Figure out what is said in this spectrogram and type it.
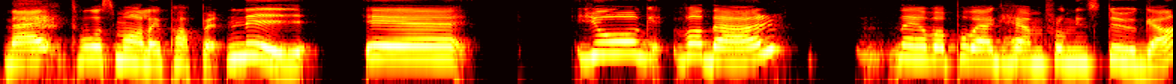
Nej, två smala i papper. Nej, eh, jag var där när jag var på väg hem från min stuga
